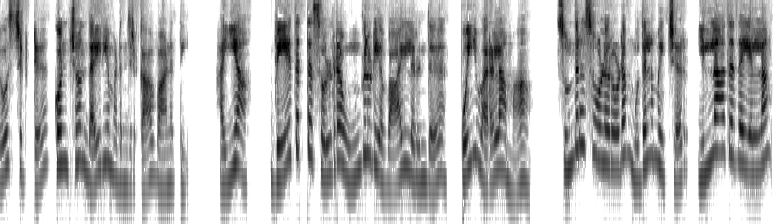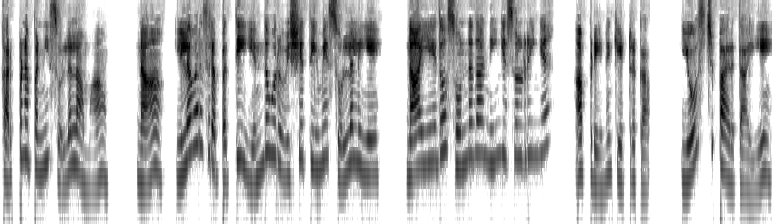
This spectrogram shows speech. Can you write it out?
யோசிச்சுக்கிட்டு கொஞ்சம் தைரியம் அடைஞ்சிருக்கா வானதி. ஐயா வேதத்தை சொல்ற உங்களுடைய வாயிலிருந்து பொய் வரலாமா? சுந்தர சோழரோட முதலமைச்சர் இல்லாததையெல்லாம் கற்பனை பண்ணி சொல்லலாமா? நான் இளவரசரை பத்தி எந்த ஒரு விஷயத்தையுமே சொல்லலையே. நான் ஏதோ சொன்னதா நீங்க சொல்றீங்க? அப்படின்னு கேட்டிருக்கா. யோசிச்சு பாரு தாயே.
